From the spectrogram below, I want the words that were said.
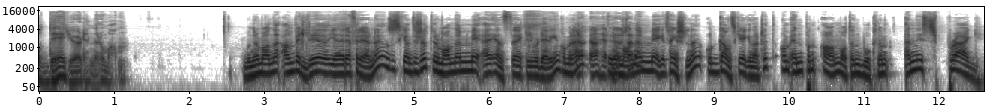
og det gjør denne romanen. Romanen er veldig refererende, så skriver han til slutt romanen er, eneste vurderingen kommer her. Ja, ja, romanen er meget fengslende og ganske egenartet, om enn på en annen måte enn boken om Annie Spragg.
